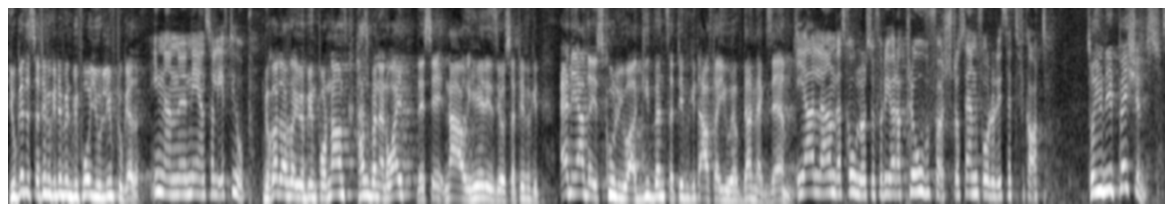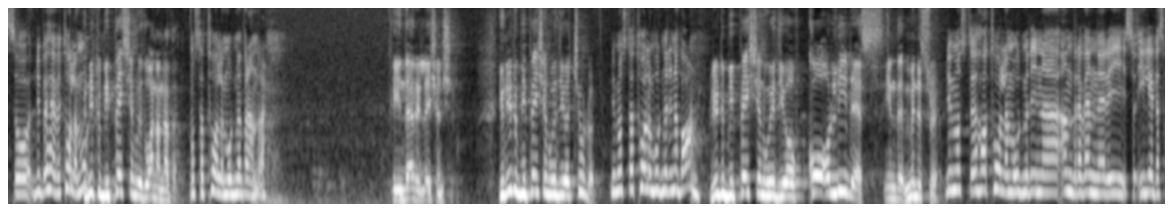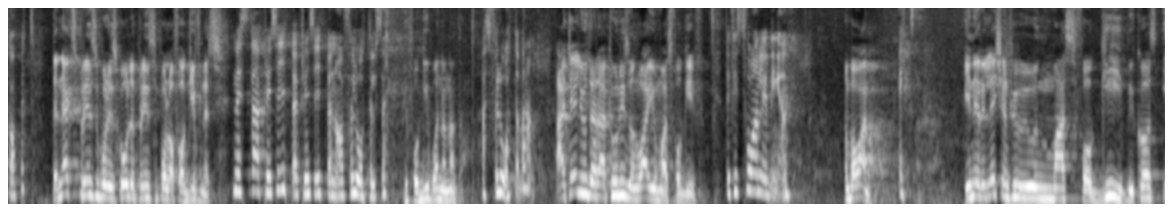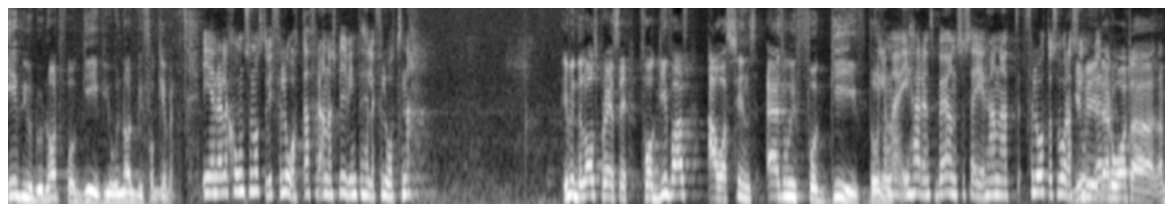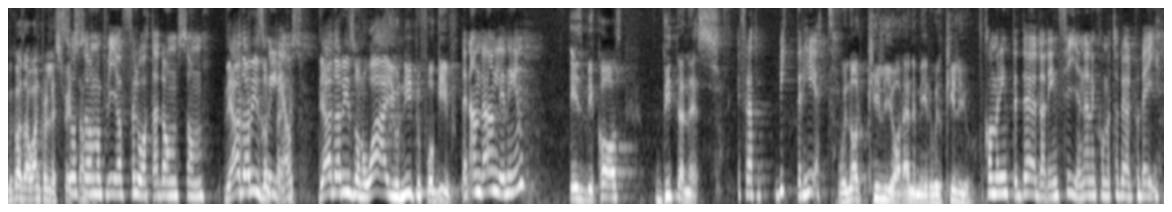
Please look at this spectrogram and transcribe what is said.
You get the certificate even before you live together. Innan eh, ni ens har levt ihop. Because after you have been pronounced husband and wife, they say, now here is your certificate. Any other school, you are given certificate after you have done exams. I alla andra skolor så får du göra prov först och sen får du ditt certifikat. So you need patience. Så du behöver You tålamod. need to be patient with one another måste ha tålamod med varandra. in that relationship. You need to be patient with your children. Du måste ha tålamod med dina barn. You need to be patient with your co-leaders in the ministry. Du måste ha tålamod med dina andra vänner i, i ledarskapet. The next principle is called the principle of forgiveness. Nästa princip är principen av förlåtelse. You forgive one another. Att förlåta varandra. I tell you there are two reasons why you must forgive. Det finns två anledningar. Number one, Ett, in a relationship you must forgive because if you do not forgive, you will not be forgiven. i en relation så måste vi förlåta, för annars blir vi inte heller förlåtna. Even the Lord's Prayer say, forgive us our sins as we forgive those Till och med i Herrens bön så säger han att förlåt oss våra Give me that synder, water because I want to illustrate så som och vi förlåta dem som... The other reason, you. oss. The other reason why you need to forgive Den andra anledningen is because bitterness för att bitterhet will not kill your enemy, it will kill you. kommer inte döda din fiende, den kommer ta död på dig.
